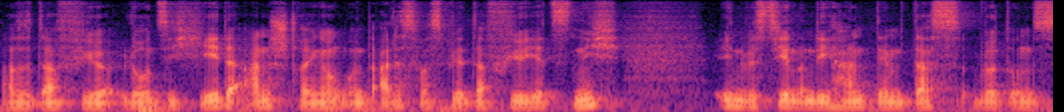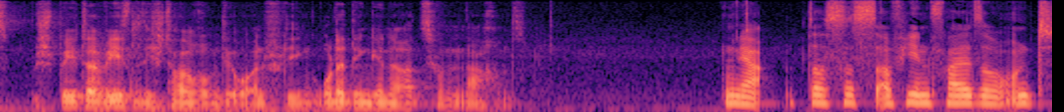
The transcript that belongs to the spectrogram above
Also dafür lohnt sich jede Anstrengung und alles, was wir dafür jetzt nicht investieren und die Hand nehmen, das wird uns später wesentlich teurer um die Ohren fliegen oder den Generationen nach uns. Ja, das ist auf jeden Fall so. Und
